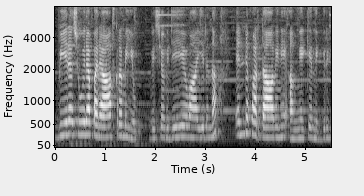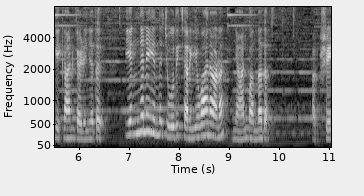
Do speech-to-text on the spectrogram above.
വീരശൂര പരാക്രമിയും വിശ്വവിജയവുമായിരുന്ന എന്റെ ഭർത്താവിനെ അങ്ങയ്ക്ക് നിഗ്രഹിക്കാൻ കഴിഞ്ഞത് എങ്ങനെയെന്ന് ചോദിച്ചറിയുവാനാണ് ഞാൻ വന്നത്. പക്ഷേ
